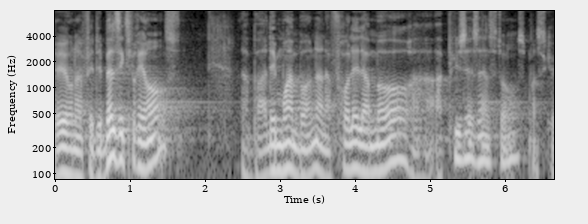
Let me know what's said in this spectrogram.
Et on a fait des belles expériences là-bas, des moins bonnes. On a frôlé la mort à, plusieurs instances parce que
